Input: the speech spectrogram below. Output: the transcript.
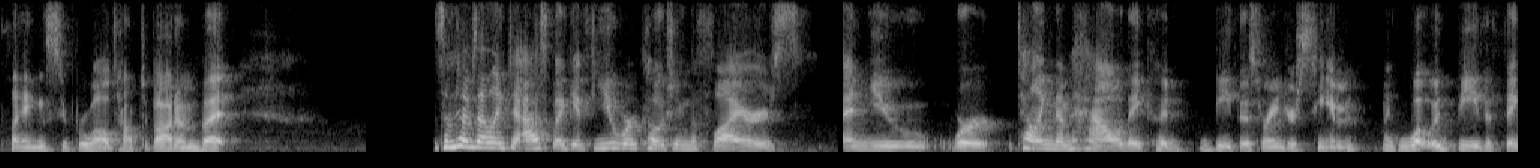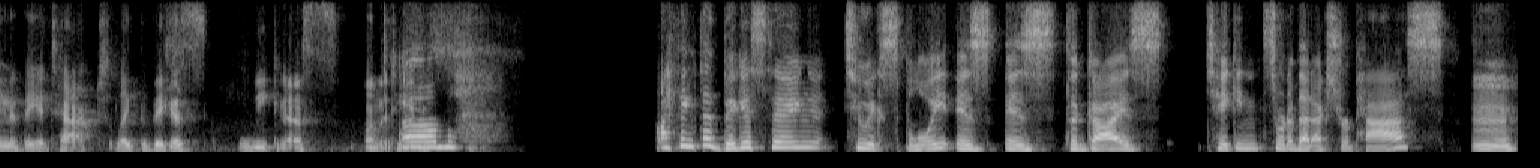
playing super well top to bottom, but sometimes I like to ask like if you were coaching the Flyers and you were telling them how they could beat this Rangers team, like what would be the thing that they attacked, like the biggest weakness on the team? Um, I think the biggest thing to exploit is is the guys taking sort of that extra pass. Mm,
